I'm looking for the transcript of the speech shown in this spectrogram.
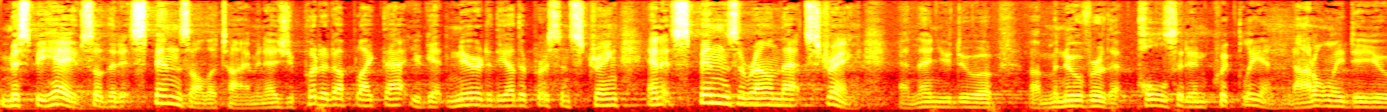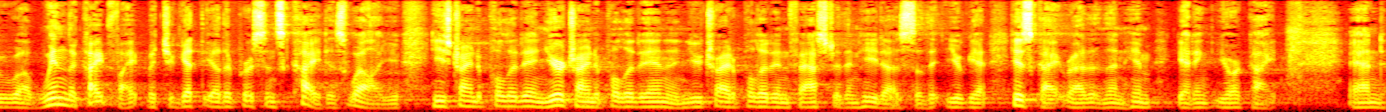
misbehave so that it spins all the time. And as you put it up like that, you get near to the other person's string and it spins around that string. And then you do a, a maneuver that pulls it in quickly and not only only do you uh, win the kite fight, but you get the other person's kite as well. You, he's trying to pull it in, you're trying to pull it in, and you try to pull it in faster than he does so that you get his kite rather than him getting your kite. And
